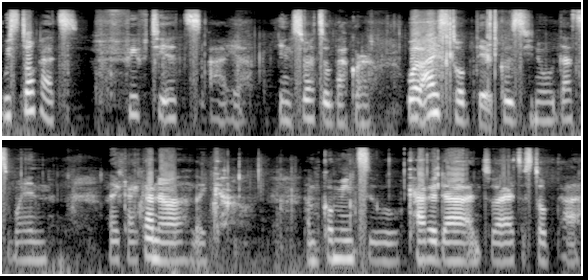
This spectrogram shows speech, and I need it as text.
we stopped at 50th ayah in Surah Al Baqarah well I stopped there because you know that's when like I kind of like I'm coming to Canada and so I had to stop there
